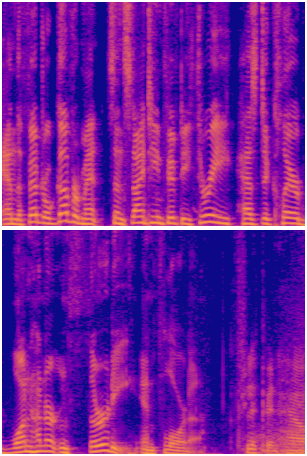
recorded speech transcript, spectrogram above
and the federal government since 1953 has declared 130 in Florida. Flipping hell.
